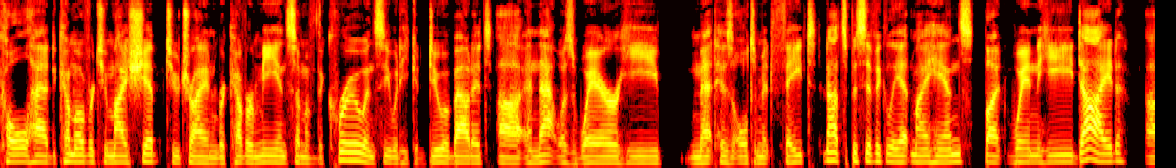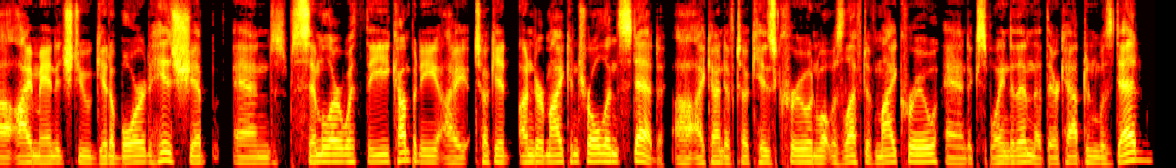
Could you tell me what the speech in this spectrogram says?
Cole had come over to my ship to try and recover me and some of the crew and see what he could do about it. Uh, and that was where he met his ultimate fate, not specifically at my hands, but when he died, uh, I managed to get aboard his ship, and similar with the company, I took it under my control instead. Uh, I kind of took his crew and what was left of my crew and explained to them that their captain was dead,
